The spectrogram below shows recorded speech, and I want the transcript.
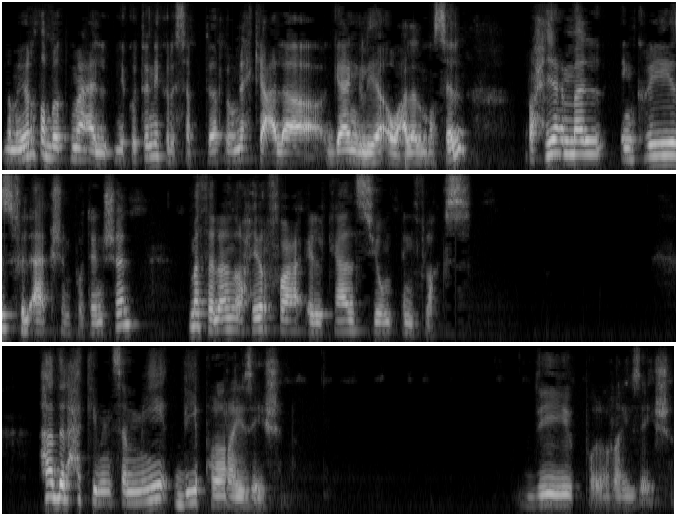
لما يرتبط مع ال nicotinic receptor لو نحكي على ganglia أو على ال muscle راح يعمل increase في ال action potential مثلا راح يرفع ال calcium influx هذا الحكي بنسميه depolarization. depolarization.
